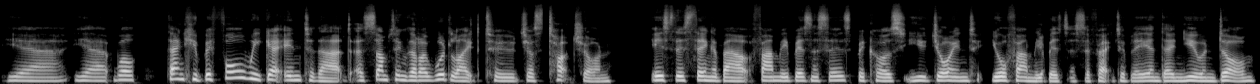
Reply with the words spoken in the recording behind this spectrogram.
Yeah, yeah. Well, thank you. Before we get into that, as something that I would like to just touch on is this thing about family businesses because you joined your family business effectively and then you and Dom,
